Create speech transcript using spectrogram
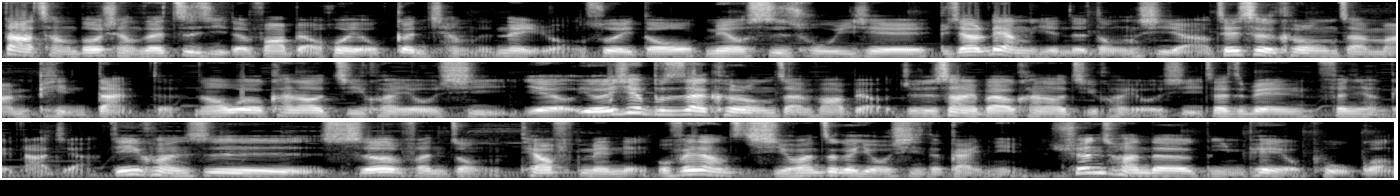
大厂都想在自己的发表会有更强的内容，所以都没有试出一些比较亮眼的东西啊。这次的克隆展蛮平淡的，然后我有看。看到几款游戏，也有有一些不是在科隆展发表，就是上礼拜有看到几款游戏，在这边分享给大家。第一款是十二分钟 （Twelve Minute），我非常喜欢这个游戏的概念。宣传的影片有曝光，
